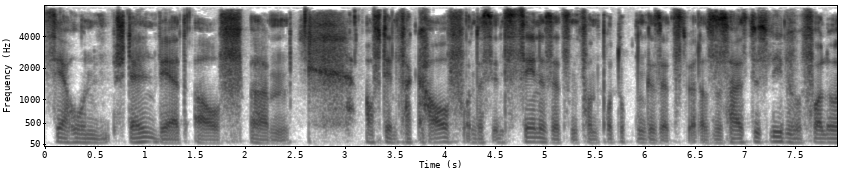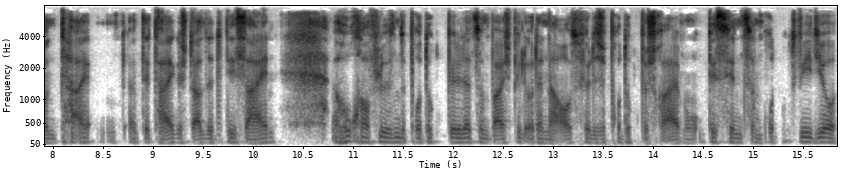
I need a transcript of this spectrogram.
sehr hohen Stellenwert auf, ähm, auf den Verkauf und das in Szene setzen von Produkten gesetzt wird. Also das heißt, das liebevolle und detailgestaltete Design, äh, hochauflösende Produktbilder zum Beispiel oder eine ausführliche Produktbeschreibung bis hin zum Produktvideo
